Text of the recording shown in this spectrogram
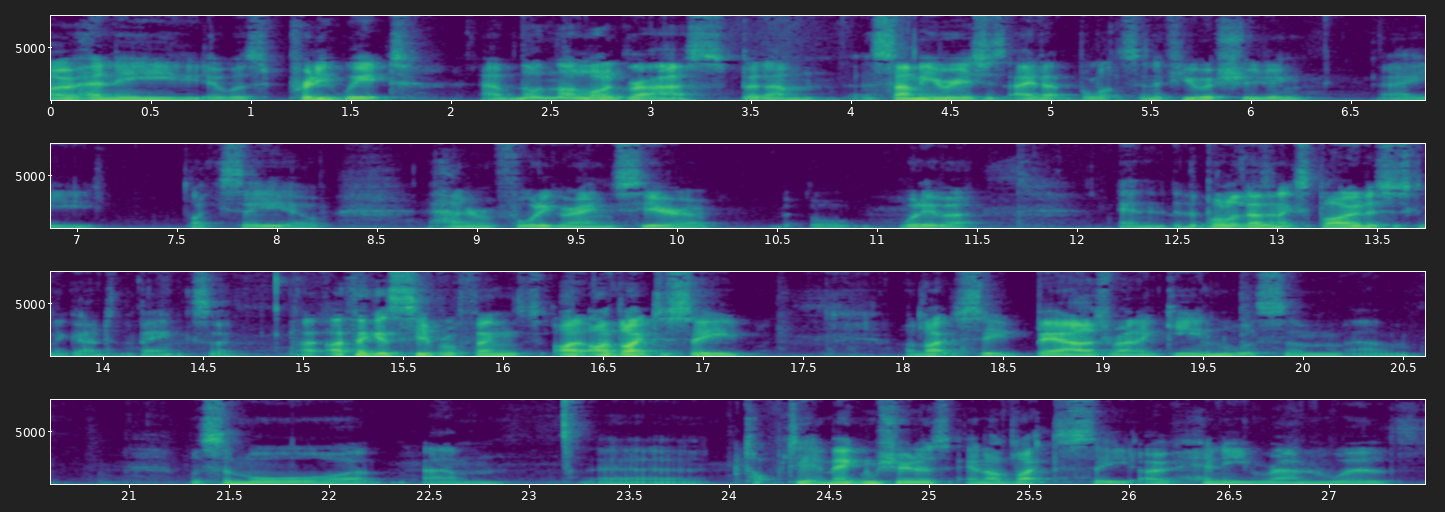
Ohani, it was pretty wet. Um, not not a lot of grass, but um, some areas just ate up bullets. And if you were shooting a like you see a 140 grain Sierra or whatever, and the bullet doesn't explode, it's just going to go into the bank. So I, I think it's several things. I, I'd like to see I'd like to see Bowers run again with some um, with some more um, uh, top tier Magnum shooters, and I'd like to see O'Hinney run with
